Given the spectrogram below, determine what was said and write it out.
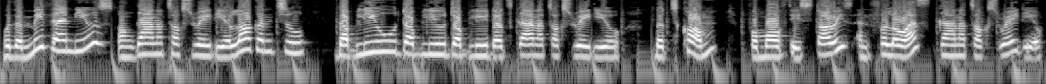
with the Midday News on Ghana Talks Radio. Log on to www.ghanatalksradio.com for more of these stories and follow us, Ghana Talks Radio,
